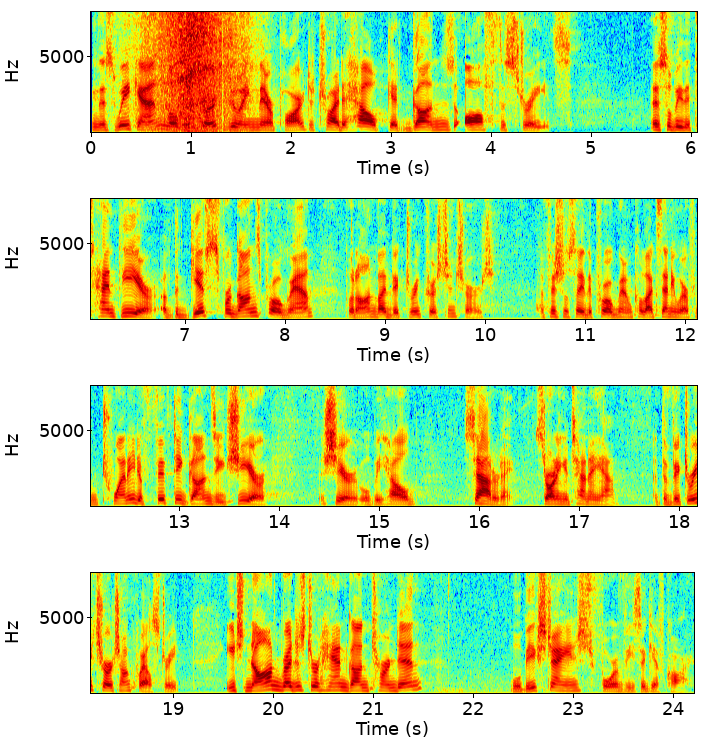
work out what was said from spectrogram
This weekend, local church doing their part to try to help get guns off the streets. This will be the 10th year of the Gifts for Guns program put on by Victory Christian Church. Officials say the program collects anywhere from 20 to 50 guns each year. This year it will be held Saturday, starting at 10 a.m. at the Victory Church on Quail Street. Each non-registered handgun turned in will be exchanged for a Visa gift card.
